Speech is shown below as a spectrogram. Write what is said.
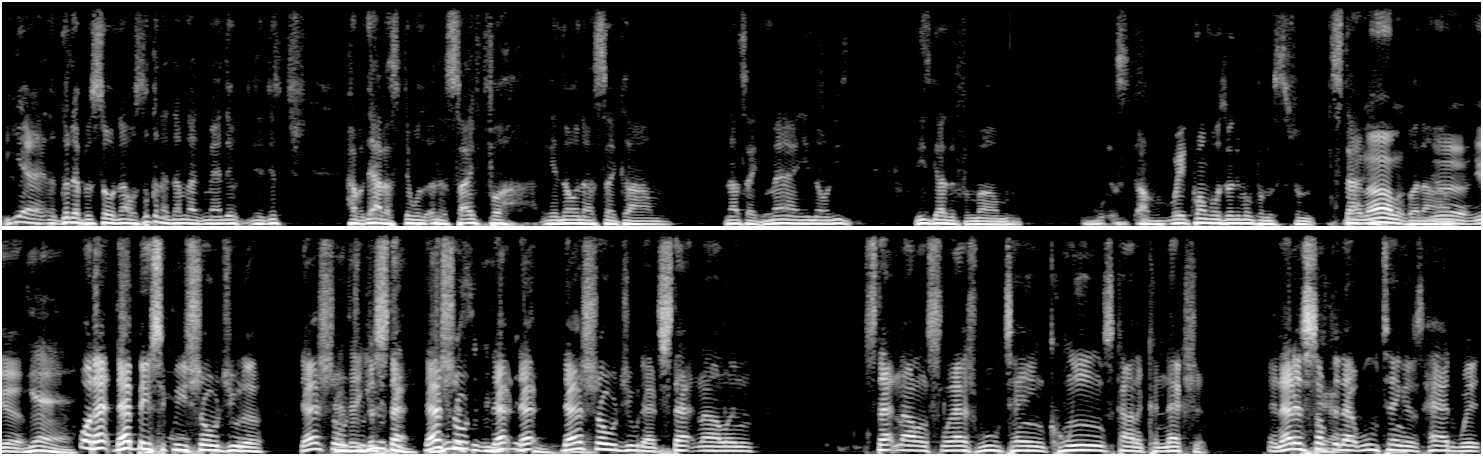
Yeah, a good episode. And I was looking at them like, man, they, they just have they had a there was in a cipher, you know, and I was like, um, and I was like, man, you know, these these guys are from um, um Raekwon was the only one from from Staten Island. but um, yeah, yeah. yeah, Well, that that basically showed you the that showed the you the unity, stat. the That showed unison that that that showed you that Staten Island, Staten Island slash Wu Tang Queens kind of connection, and that is something Yeah. that Wu Tang has had with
